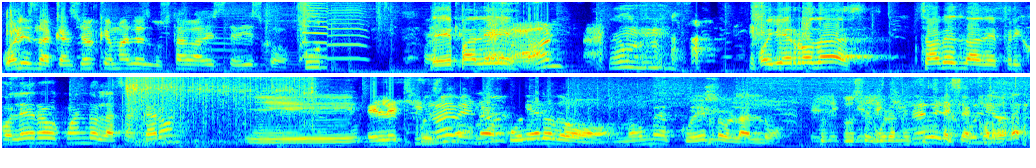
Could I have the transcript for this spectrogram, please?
¿Cuál es la canción que más les gustaba de este disco? ¡Épale! Oye, Rodas, ¿sabes la de Frijolero cuándo la sacaron? Eh, el pues 19, no, me acuerdo, no me acuerdo, Lalo. Tú, tú seguramente te vas a acordar.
